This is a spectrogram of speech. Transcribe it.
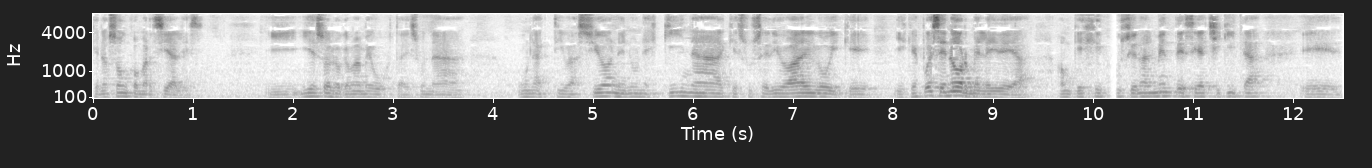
que no son comerciales. Y, eso es lo que más me gusta, es una, una activación en una esquina, que sucedió algo y que, y que después es enorme la idea, aunque ejecucionalmente sea chiquita, eh,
